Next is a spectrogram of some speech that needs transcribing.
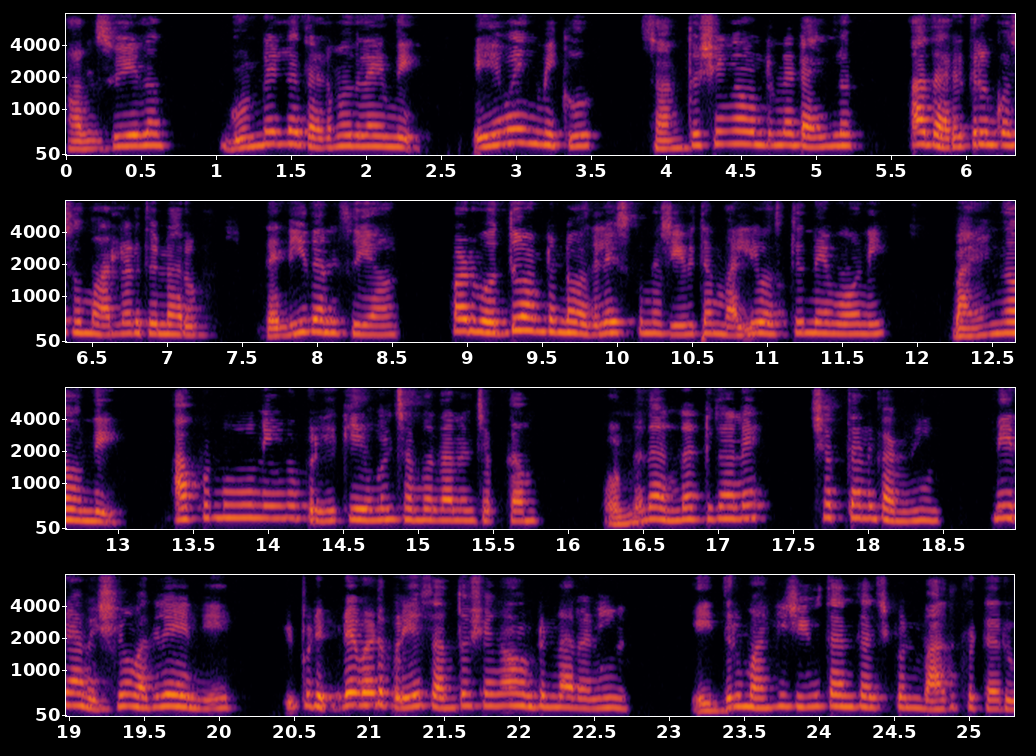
అనసూయలో గుండెల్లో దడ మొదలైంది. ఏమైంది మీకు? సంతోషంగా ఉంటున్న టైంలో ఆ దరిద్రం కోసం మాట్లాడుతున్నారు. తెలీదనసూయ. వాడు వద్దు అంటున్న వదిలేసుకున్న జీవితం మళ్ళీ వస్తుందేమో అని భయంగా ఉంది. అప్పుడు నువ్వు నేను ప్రియకి ఏమని సమాధానం చెప్తాం? ఉన్నది అన్నట్టుగానే చెప్తాను కానీ మీరు ఆ విషయం వదిలేయండి. ఇప్పుడు ఇప్పుడే వాడు ప్రియ సంతోషంగా ఉంటున్నారని ఇద్దరు మహి జీవితాన్ని తలుచుకొని బాధపడ్డారు.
